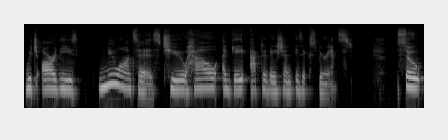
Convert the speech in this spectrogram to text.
which are these nuances to how a gate activation is experienced. So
